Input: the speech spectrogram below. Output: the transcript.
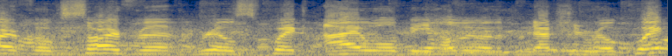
Alright folks, sorry for that real quick. I will be helping with the production real quick.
